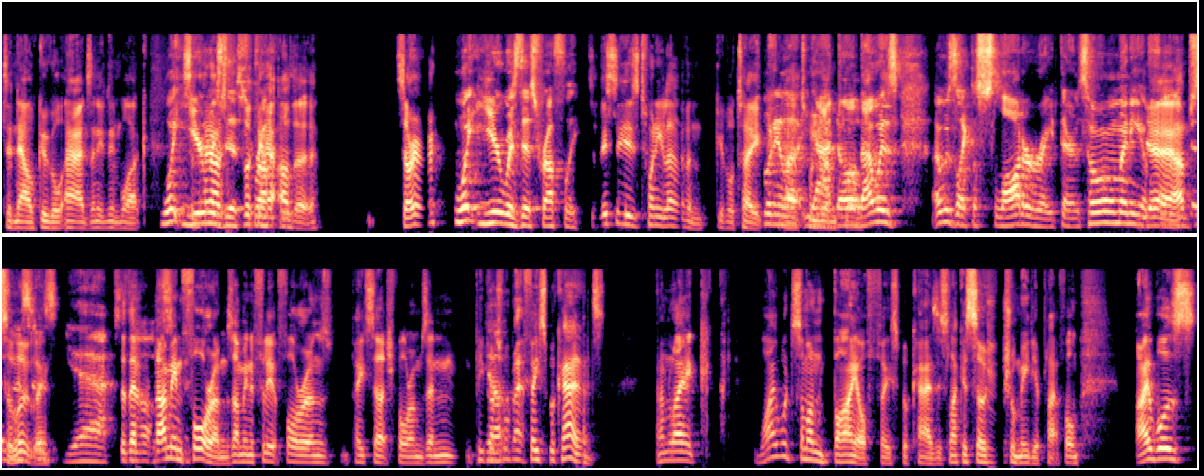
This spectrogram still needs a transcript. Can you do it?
to now Google Ads, and it didn't work. What so year was, was this? Looking roughly? at other. Sorry. What year was this roughly? So this is 2011, give or take. 2011. Uh, yeah, no, that was that was like a slaughter right there. So many. Of them. Yeah, absolutely. Businesses. Yeah. So then oh, I'm in forums. I'm in affiliate forums, paid search forums, and people yeah. talk about Facebook ads. And I'm like, why would someone buy off Facebook ads? It's like a social media platform. I was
